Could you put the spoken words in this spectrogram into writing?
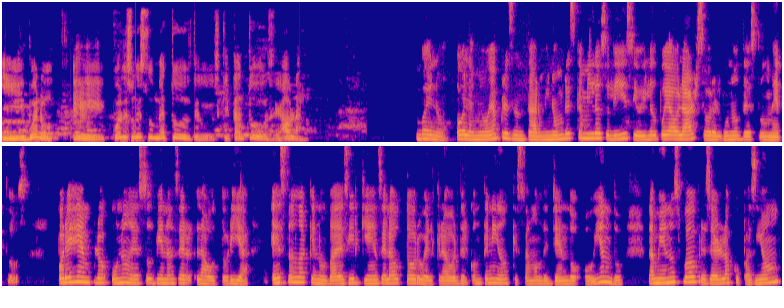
Y bueno, eh, ¿cuáles son estos métodos de los que tanto se hablan? Bueno, hola, me voy a presentar. Mi nombre es Camila Solís y hoy les voy a hablar sobre algunos de estos métodos. Por ejemplo, uno de estos viene a ser la autoría. Esta es la que nos va a decir quién es el autor o el creador del contenido que estamos leyendo o viendo. También nos puede ofrecer la ocupación,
